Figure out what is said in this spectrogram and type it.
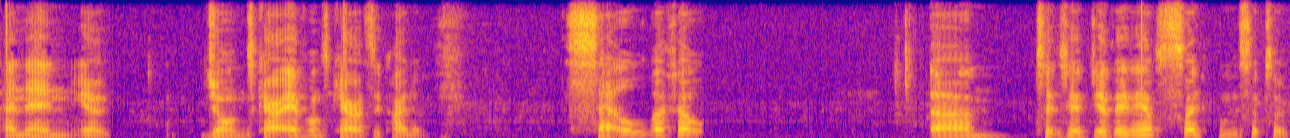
and then you know, John's character, everyone's character kind of settled. I felt. Um, so, so, do you have anything else to say on this episode?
